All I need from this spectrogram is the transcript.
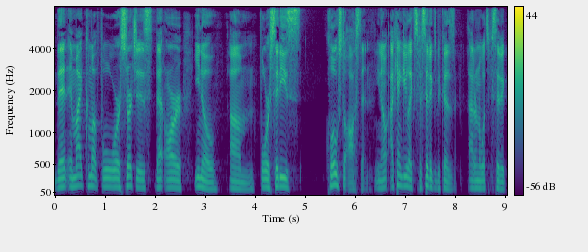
then it might come up for searches that are, you know, um, for cities close to Austin. You know, I can't give you like specifics because I don't know what specific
